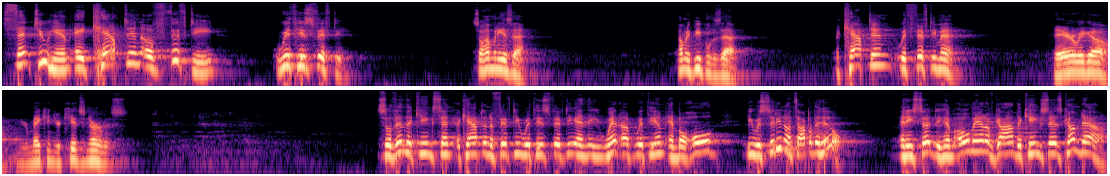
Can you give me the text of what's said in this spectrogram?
Sent to him a captain of 50 with his 50. So, how many is that? How many people is that? A captain with 50 men. There we go. You're making your kids nervous. So then the king sent a captain of 50 with his 50, and he went up with him, and behold, he was sitting on top of the hill. And he said to him, O man of God, the king says, Come down.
